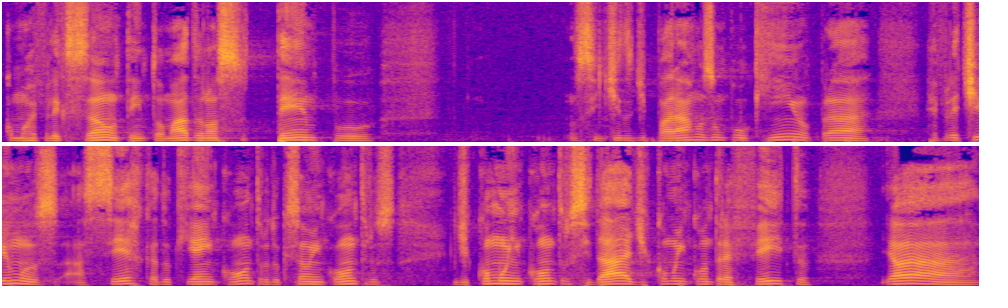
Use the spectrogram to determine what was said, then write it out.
como reflexão, tem tomado nosso tempo, no sentido de pararmos um pouquinho para refletirmos acerca do que é encontro, do que são encontros, de como o encontro se dá, de como o encontro é feito. E há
